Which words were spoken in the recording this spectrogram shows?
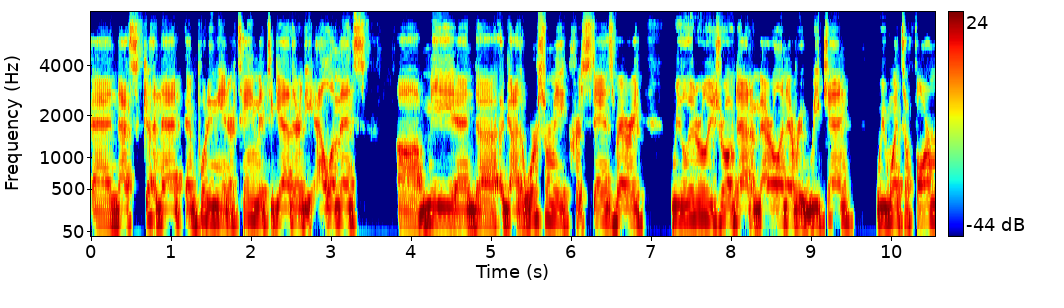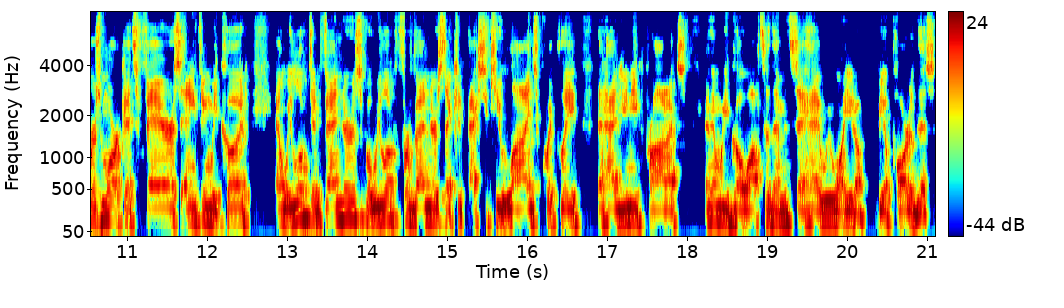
And that's and that and putting the entertainment together, the elements. Uh, me and uh, a guy that works for me, Chris Stansberry, we literally drove down to Maryland every weekend we went to farmers markets, fairs, anything we could, and we looked at vendors, but we looked for vendors that could execute lines quickly, that had unique products, and then we go up to them and say, hey, we want you to be a part of this.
